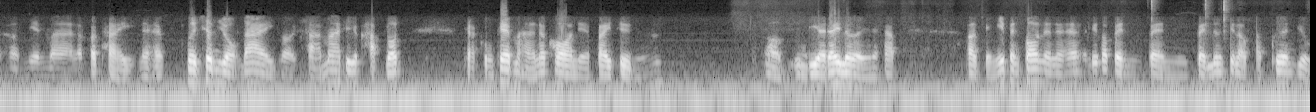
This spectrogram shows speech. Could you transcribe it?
เออเมียนมาแล้วก็ไทยนะครับเมื่อเชื่อมโยงได้หน่อยสามารถที่จะขับรถ จากกรุงเทพมหานครเนี่ยไปถึงอินเดียได้เลยนะครับเอ่ออย่างนี้เป็นต้นนะฮะอันนี้ก็เป็นเป็นเป็นเรื่องที่เราขับเคลื่อนอยู่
